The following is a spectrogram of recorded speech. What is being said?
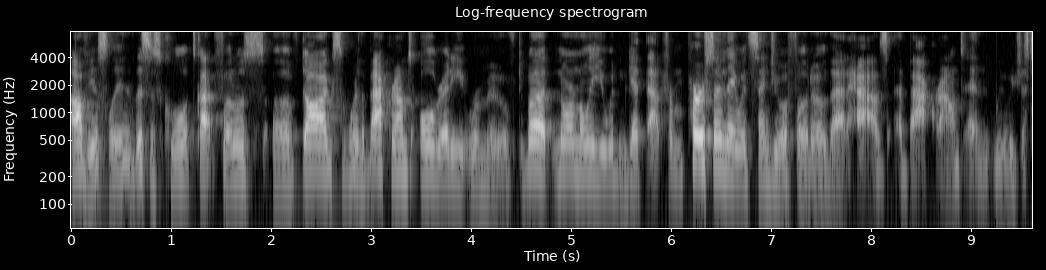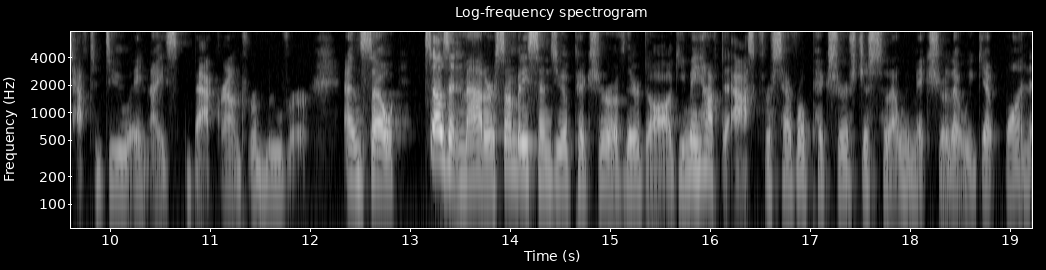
obviously, this is cool. It's got photos of dogs where the background's already removed, but normally you wouldn't get that from a person. They would send you a photo that has a background, and we would just have to do a nice background remover. And so it doesn't matter. Somebody sends you a picture of their dog. You may have to ask for several pictures just so that we make sure that we get one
